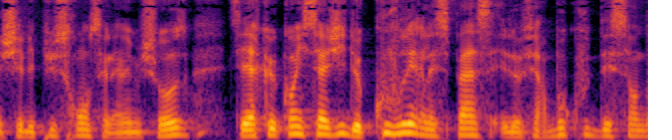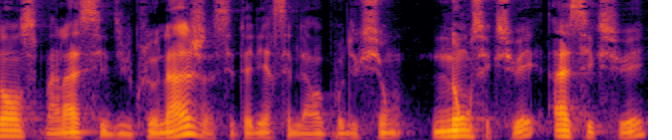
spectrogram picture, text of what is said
Chez les pucerons, c'est la même chose. C'est-à-dire que quand il s'agit de couvrir l'espace et de faire beaucoup de descendance, ben là, c'est du clonage, c'est-à-dire c'est de la reproduction non sexuée, asexuée.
